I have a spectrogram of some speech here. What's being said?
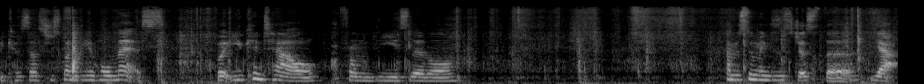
because that's just gonna be a whole mess. But you can tell from these little. I'm assuming this is just the. Yeah.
